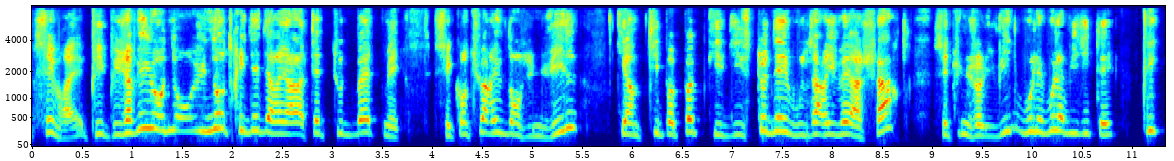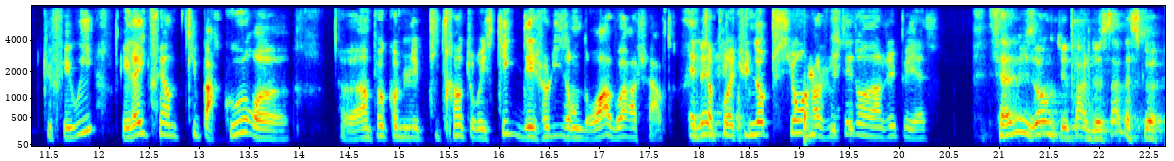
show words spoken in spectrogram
C'est vrai. Puis, puis j'avais eu une autre idée derrière la tête toute bête, mais c'est quand tu arrives dans une ville, qui a un petit pop-up qui dit tenez, vous arrivez à Chartres, c'est une jolie ville, voulez-vous la visiter? Clique, tu fais oui, et là il te fait un petit parcours. Euh, euh, un peu comme les petits trains touristiques, des jolis endroits à voir à Chartres. Eh ben, ça pourrait être une option à rajouter dans un GPS. C'est amusant que tu parles de ça parce que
